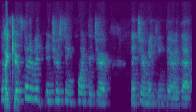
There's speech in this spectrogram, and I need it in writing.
That's, Thank you. That's kind of an interesting point that you're that you're making there. That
